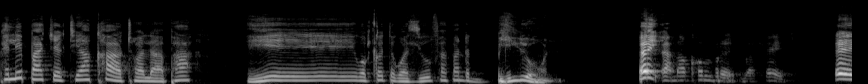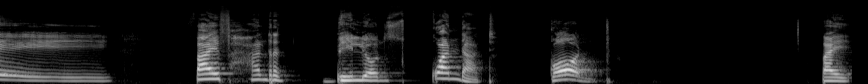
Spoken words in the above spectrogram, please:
Phela budget yakhathwa lapha hey kwaqeda kwadliwa 500 billion. Hey ama comrade bafethu. Hey 500 billion squandered, gone by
